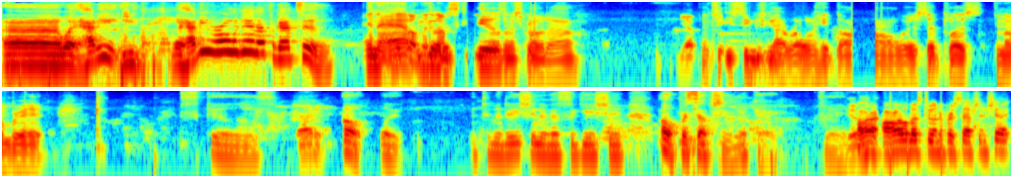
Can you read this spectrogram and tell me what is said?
Uh, wait. How do you, you wait? How do you roll again? I forgot too. In the app, you the go number. to skills and scroll down. Yep. Until you see what you got to roll and hit the on where it said plus the number at. Skills. Got it. Oh, wait. Intimidation, investigation. Oh, perception. Okay. So, Yep. All right. Are all of us doing a perception check?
